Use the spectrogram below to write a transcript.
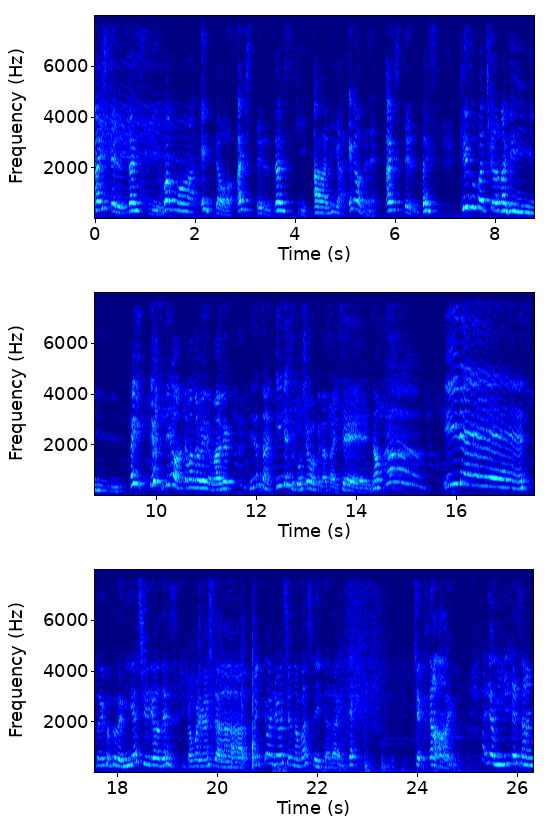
愛してる大好き。ワンモアエイト。愛してる大好き。ありが笑顔でね。愛してる大好き。継続は力なり。はい。では手を頭の上で丸。皆さんいいです。ご唱和ください。せーの。いいです。ということで右足終了です。頑張りました。はいでは両足を伸ばしていただいてチェックタイム。はいでは右手さんい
